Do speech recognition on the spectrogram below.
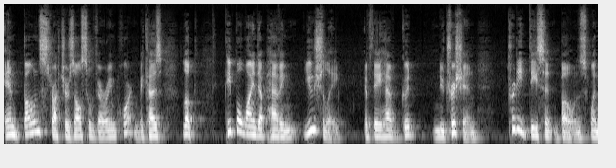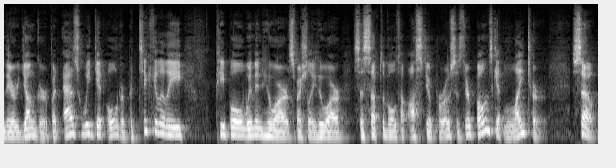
And bone structure is also very important because, look, people wind up having, usually, if they have good nutrition, pretty decent bones when they're younger. But as we get older, particularly people, women who are, especially who are susceptible to osteoporosis, their bones get lighter. So,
